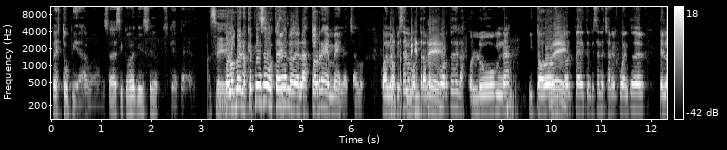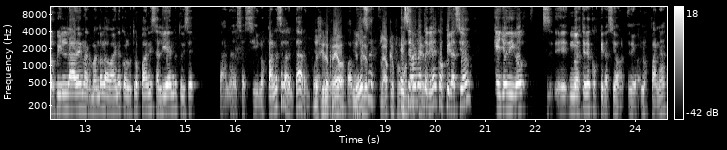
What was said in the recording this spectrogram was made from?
¿no? estúpidas, weón. O sea, así como que dice, qué pedo. Sí. Por lo menos, ¿qué piensan ustedes de Sí, lo de las torres gemelas, chamo? Cuando empiezan a mostrar los cortes de las columnas y todo, y todo el pedo y te empiezan a echar el cuento de, de los Bin Laden armando la vaina con el otro pan y saliendo, tú dices, pana, o sea, sí, los panas se la aventaron. Yo pues, sí lo ¿no? creo. Para yo mí sí lo- esa, claro que fue un esa es una teoría de conspiración que yo digo, eh, no es teoría de conspiración. Digo, los panas,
